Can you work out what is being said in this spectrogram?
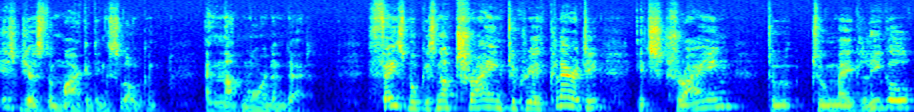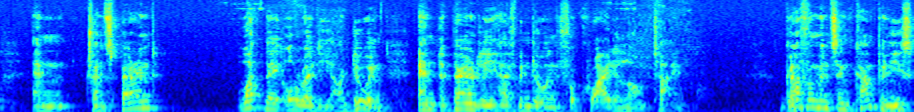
is just a marketing slogan and not more than that. Facebook is not trying to create clarity, it's trying to, to make legal and transparent what they already are doing and apparently have been doing for quite a long time. Governments and companies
